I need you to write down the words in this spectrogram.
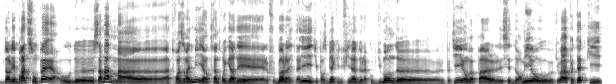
dans les bras de son père ou de sa maman euh, à, trois ans et demi en train de regarder le football en Italie. Tu penses bien qu'une finale de la Coupe du Monde, euh, le petit, on va pas le laisser dormir ou tu vois, peut-être qu'il,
